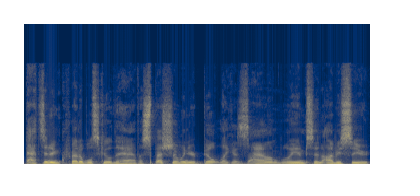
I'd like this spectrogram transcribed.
That's an incredible skill to have, especially when you're built like a Zion Williamson. Obviously, you're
